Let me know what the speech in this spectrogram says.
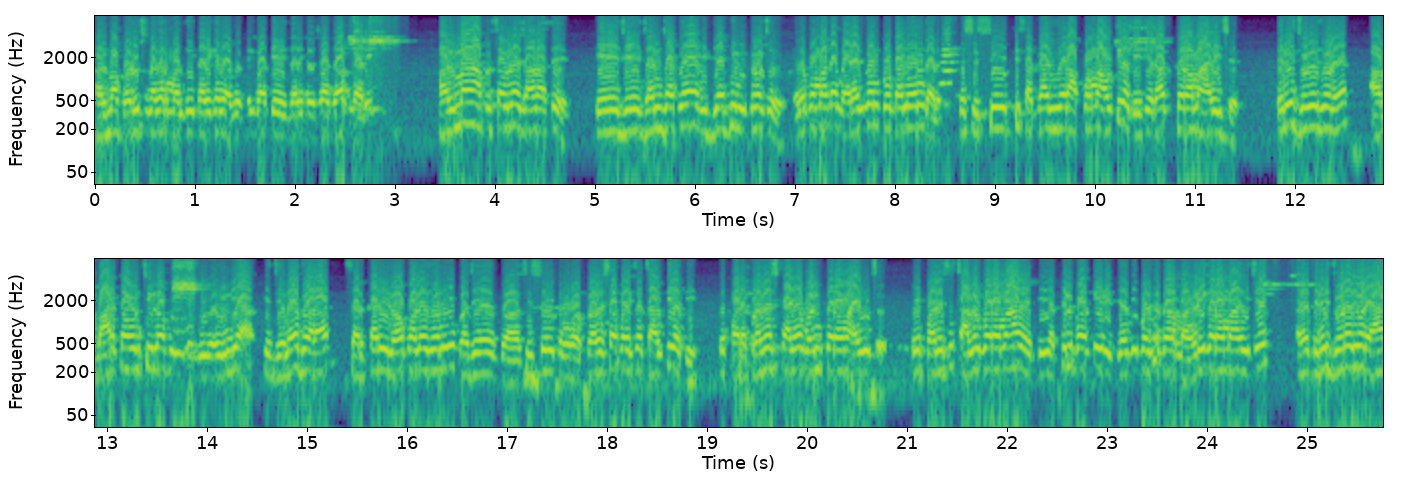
હાલમાં ભરૂચ નગર મંત્રી તરીકે અભિવૃદ્ધિ અધિકારી તરીકે જવાબદારી. હાલમાં આપ સૌને જાણ હશે કે જે જનજાતિના વિદ્યાર્થી મિત્રો છે, એ લોકો માટે મેનેજમેન્ટ કોટાની અંદર શિષ્યવૃત્તિ સરકાર દ્વારા આપવામાં આવતી હતી તે રદ કરવામાં આવી છે. તેની જોડે જોડે બાર કાઉન્સિલ ઓફ ઇન્ડિયા કે જેના દ્વારા સરકારી લો કોલેજોની જે શિષ્ય, પ્રવેશ પરીક્ષા ચાલતી હતી, તે પર- પ્રવેશ કાર્ય બંધ કરવામાં આવ્યું છે. એ પરીક્ષા ચાલુ કરવામાં આવે, તે અખિલ ભારતીય વિદ્યાર્થી પરિષદ દ્વારા માંગણી કરવામાં આવી છે. અને તેની જોડે જોડે આ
